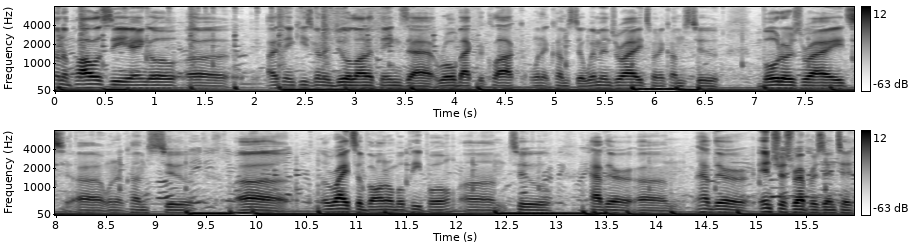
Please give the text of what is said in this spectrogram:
On a policy angle, uh, I think he's going to do a lot of things that roll back the clock when it comes to women's rights, when it comes to voters' rights, uh, when it comes to uh, the rights of vulnerable people um, to have their um, have their interests represented.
